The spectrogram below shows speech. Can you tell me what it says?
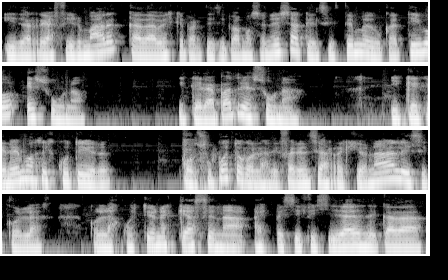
y de reafirmar cada vez que participamos en ella que el sistema educativo es uno y que la patria es una y que queremos discutir, por supuesto, con las diferencias regionales y con las con las cuestiones que hacen a, especificidades de cada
